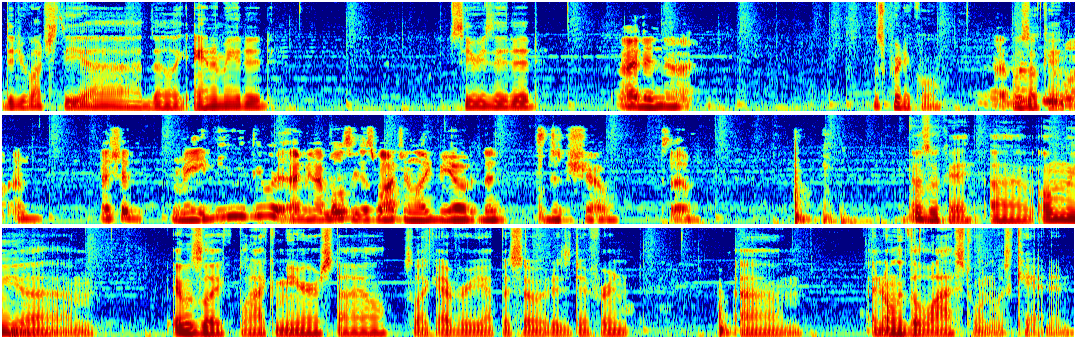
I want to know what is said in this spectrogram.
did you watch the uh the like animated series they did? I did not. It was pretty cool. It was okay. I should maybe do it. I mean, I'm mostly just watching like the the, the show. So It was okay. Um, only um, it was like Black Mirror style, so like every episode is different. Um, and only the last one was canon.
